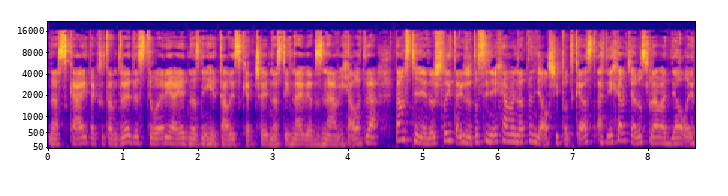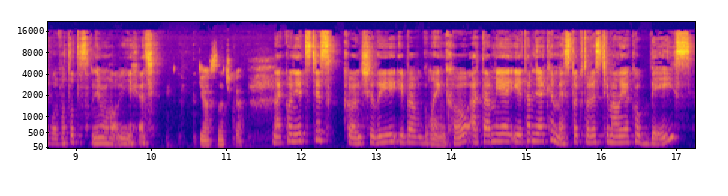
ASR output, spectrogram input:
na Sky, tak sú tam dve destilery a jedna z nich je Talisker, čo je jedna z tých najviac známych. Ale teda tam ste nedošli, takže to si necháme na ten ďalší podcast a nechám ťa rozprávať ďalej, lebo toto som nemohla vynechať. Jasnačka. Nakoniec ste skončili iba v Glencoe a tam je, je tam nejaké mesto, ktoré ste mali ako base,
